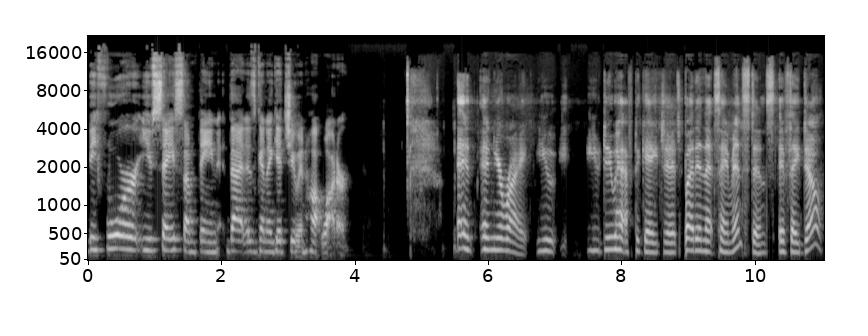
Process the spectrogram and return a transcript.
before you say something that is going to get you in hot water. And and you're right. You you do have to gauge it, but in that same instance, if they don't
